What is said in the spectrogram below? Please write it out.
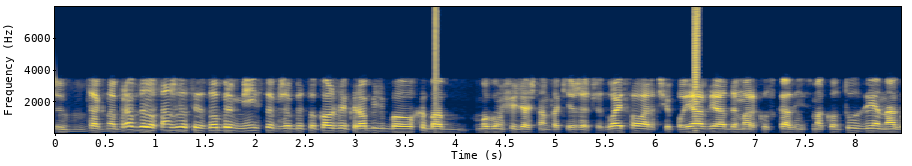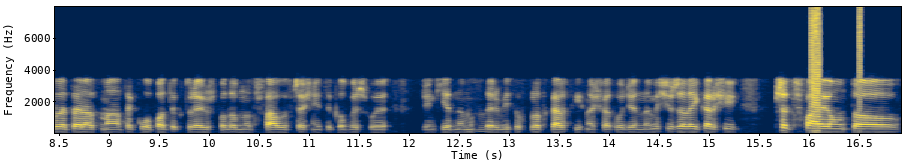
Czy Mhm. tak naprawdę Los Angeles jest dobrym miejscem, żeby cokolwiek robić, bo chyba mogą się dziać tam takie rzeczy. Dwight Howard się pojawia, DeMarcus Cousins ma kontuzję, nagle teraz ma te kłopoty, które już podobno trwały wcześniej, tylko wyszły dzięki jednemu z Mhm. serwisów plotkarskich na światło dzienne. Myślisz, że Lakersi przetrwają to,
